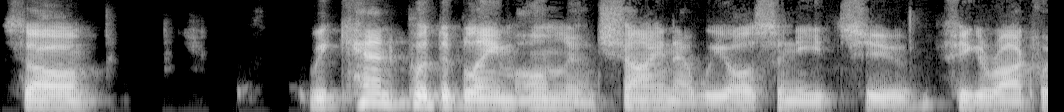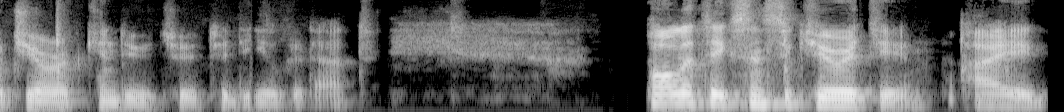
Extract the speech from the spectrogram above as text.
So we can't put the blame only on China. We also need to figure out what Europe can do to, to deal with that. Politics and security, I,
